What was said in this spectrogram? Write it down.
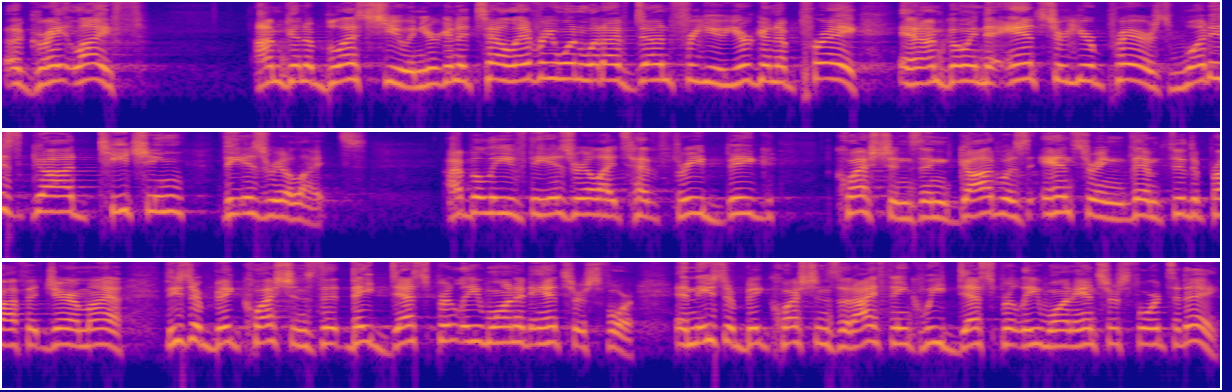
a great life. I'm going to bless you and you're going to tell everyone what I've done for you. You're going to pray and I'm going to answer your prayers. What is God teaching the Israelites? I believe the Israelites had three big questions and God was answering them through the prophet Jeremiah. These are big questions that they desperately wanted answers for. And these are big questions that I think we desperately want answers for today.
